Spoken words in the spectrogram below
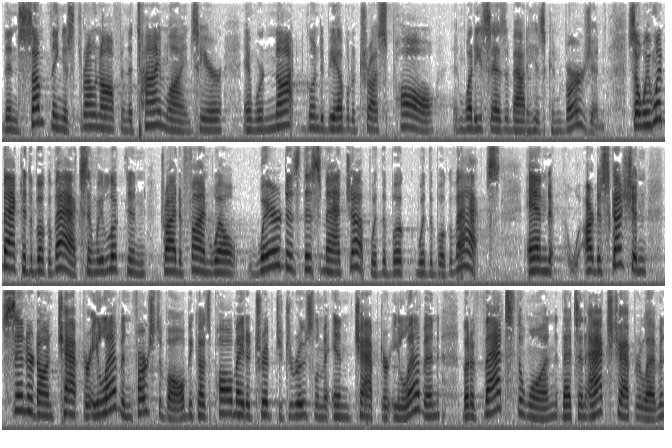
then something is thrown off in the timelines here, and we're not going to be able to trust Paul and what he says about his conversion. So we went back to the book of Acts and we looked and tried to find, well, where does this match up with the book with the book of Acts? And our discussion centered on chapter 11, first of all, because Paul made a trip to Jerusalem in chapter 11. But if that's the one that's in Acts chapter 11,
